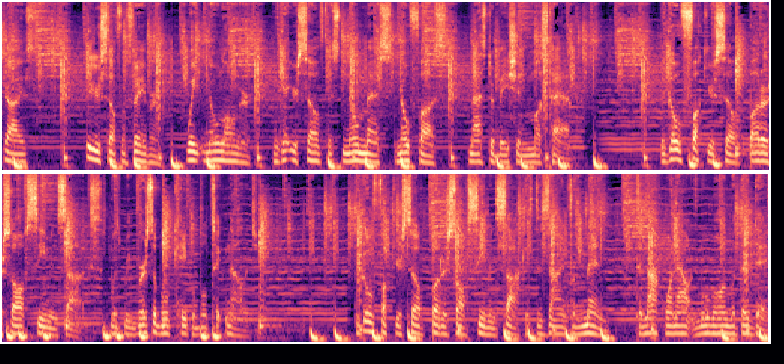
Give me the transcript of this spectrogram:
Guys, do yourself a favor. Wait no longer and get yourself this no mess, no fuss masturbation must have. The Go Fuck Yourself Butter Soft Semen Socks with reversible capable technology. The Go Fuck Yourself Butter Soft Semen Sock is designed for men to knock one out and move on with their day.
